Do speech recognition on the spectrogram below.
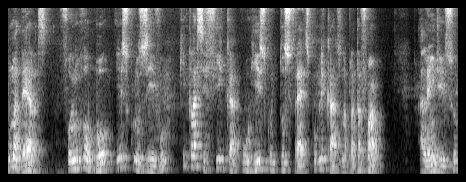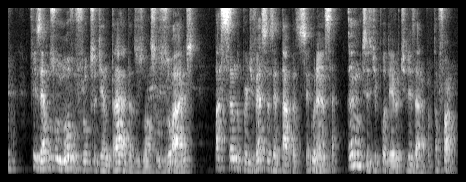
Uma delas foi um robô exclusivo que classifica o risco dos fretes publicados na plataforma. Além disso, fizemos um novo fluxo de entrada dos nossos usuários passando por diversas etapas de segurança antes de poder utilizar a plataforma.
